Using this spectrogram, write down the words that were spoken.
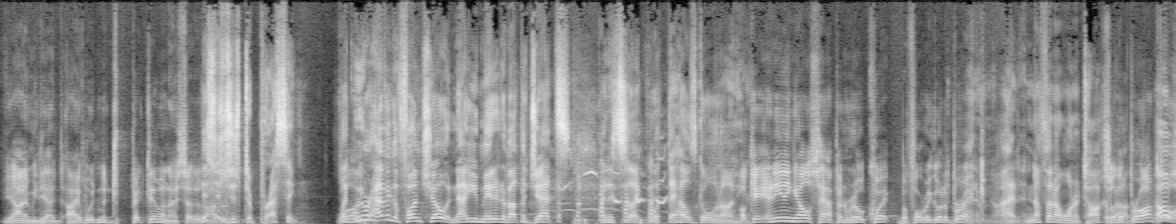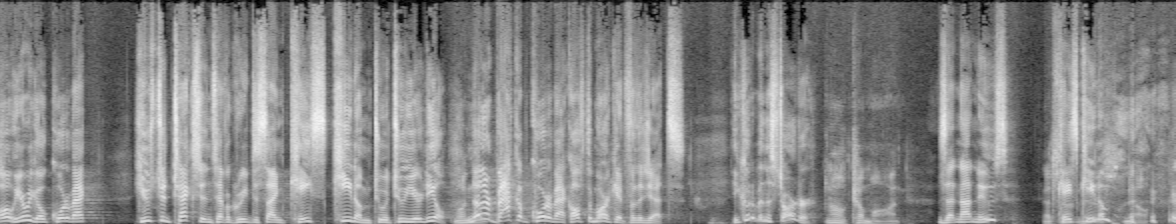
Yeah, I mean, yeah, I wouldn't have picked him, and I said it. This is just depressing. Like Well, we were having a fun show, and now you made it about the Jets, and it's like, what the hell's going on here? Okay, anything else happen real quick before we go to break? I had nothing I want to talk So the about. Broncos- Oh, oh, here we go. Quarterback. Houston Texans have agreed to sign Case Keenum to a two-year deal. Another backup quarterback off the market for the Jets. He could have been the starter. Oh, come on. Is that not news? That's Case. Keenum. No.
